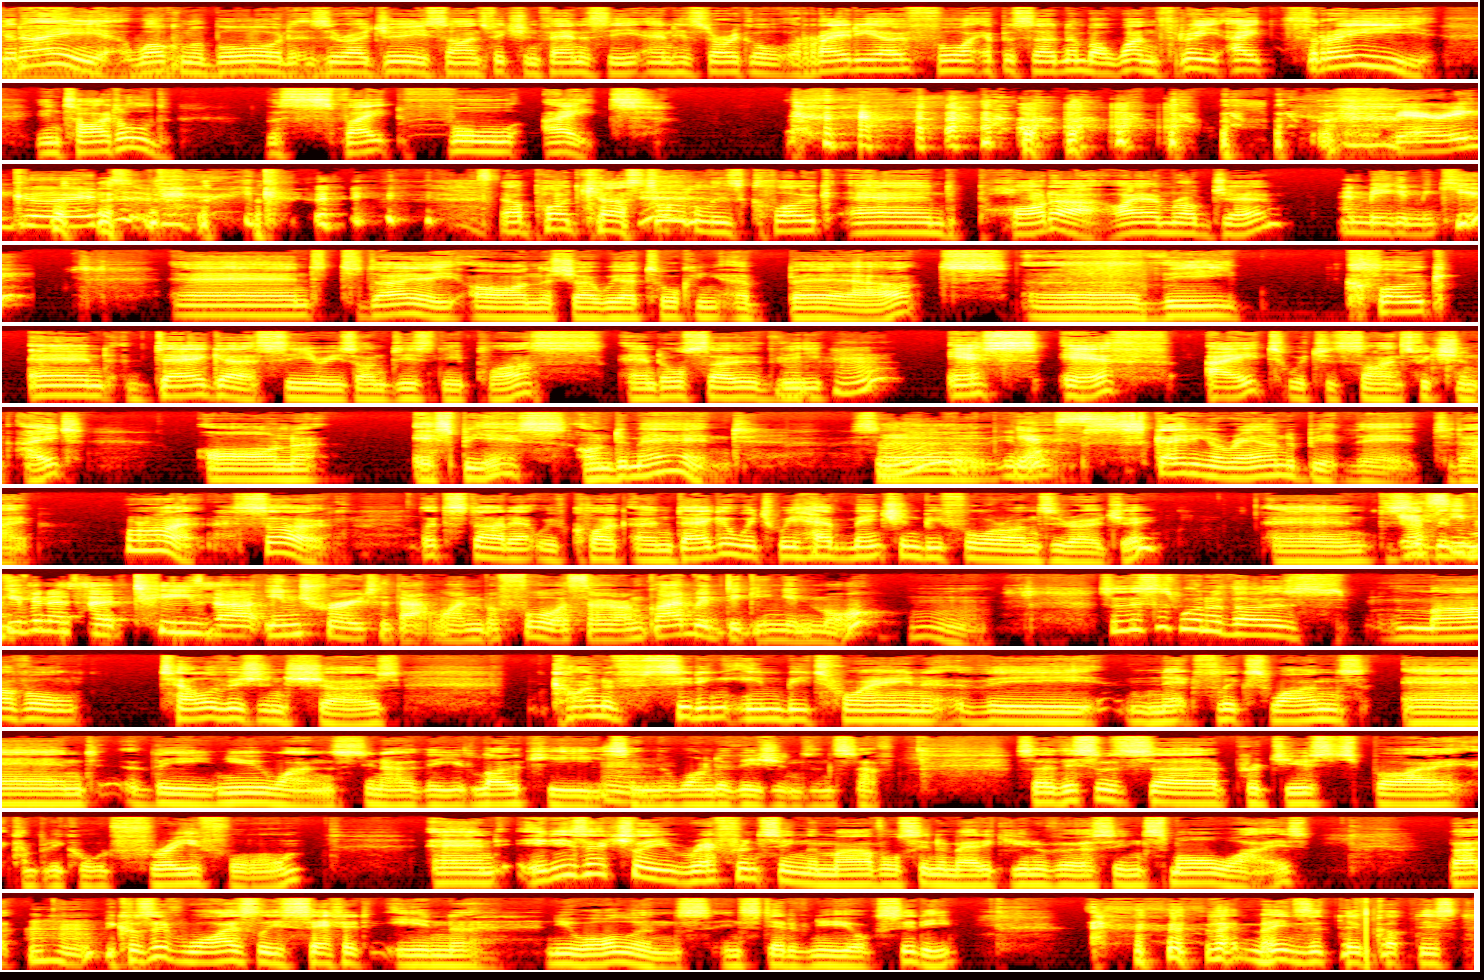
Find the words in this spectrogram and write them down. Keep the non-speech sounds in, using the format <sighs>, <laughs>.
G'day, welcome aboard Zero G Science Fiction, Fantasy and Historical Radio for episode number 1383, entitled The Fateful Eight. <laughs> Very good. <laughs> Very good. Our podcast title is Cloak and Podder. I am Rob Jan. And Megan McKeough. And today on the show, we are talking about uh, the Cloak and Dagger series on Disney Plus, and also the Mhm. SF8, which is Science Fiction 8, on SBS on demand. So, Mm, you know, yes. skating around a bit there today. All right, so let's start out with Cloak and Dagger, which we have mentioned before on Zero G. And this is a Yes, you've m- given us a teaser intro to that one before, so I'm glad we're digging in more. Hmm. So this is one of those Marvel television shows, kind of sitting in between the Netflix ones and the new ones. You know, the Lokis Hmm. and the WandaVisions and stuff. So this was uh, produced by a company called Freeform. And it is actually referencing the Marvel Cinematic Universe in small ways, but hmm because they've wisely set it in New Orleans instead of New York City, <laughs> that means that they've got this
